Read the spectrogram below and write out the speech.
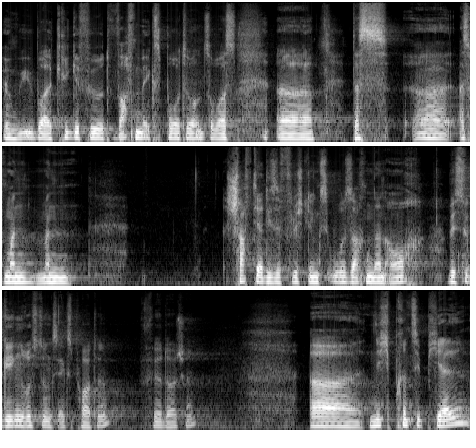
irgendwie überall Kriege führt, Waffenexporte und sowas. Äh, das, äh, also man, man schafft ja diese Flüchtlingsursachen dann auch Bist du gegen Rüstungsexporte für Deutschland? Äh, nicht prinzipiell,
